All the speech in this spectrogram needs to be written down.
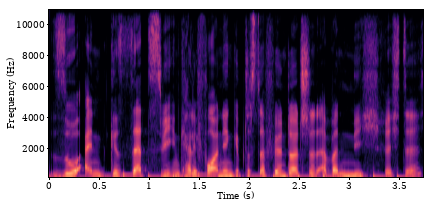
So ein Gesetz wie in Kalifornien gibt es dafür in Deutschland aber nicht, richtig?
